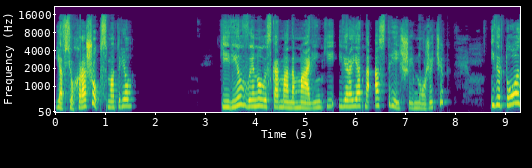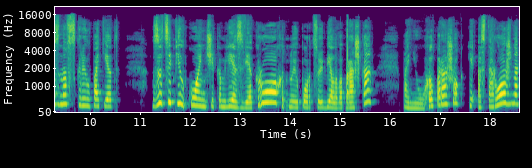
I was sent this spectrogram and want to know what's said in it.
«Я все хорошо посмотрел». Кирилл вынул из кармана маленький и, вероятно, острейший ножичек и виртуозно вскрыл пакет, зацепил кончиком лезвия крохотную порцию белого порошка, понюхал порошок и осторожно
